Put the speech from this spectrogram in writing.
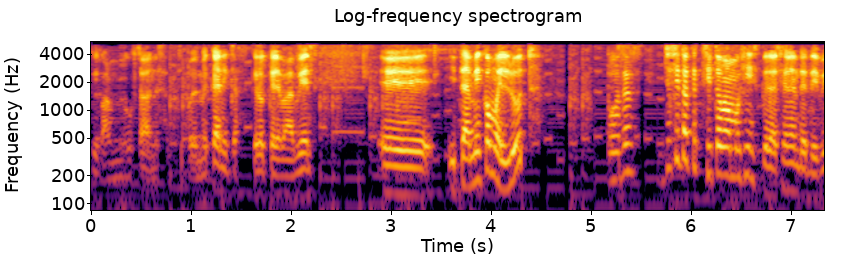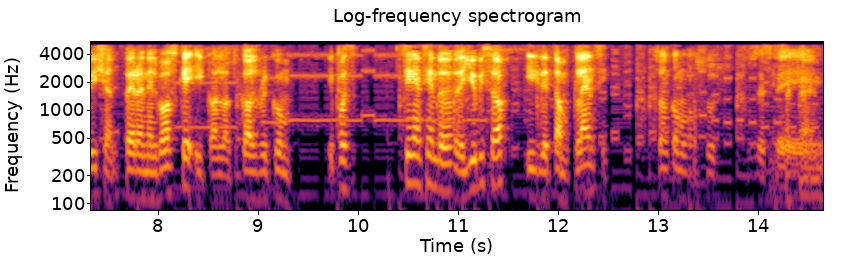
me gustaban ese tipo de mecánicas, creo que le va bien. Eh, y también como el loot, pues yo siento que sí toma mucha inspiración en The Division, pero en el bosque y con los Ghost Recon. Y pues siguen siendo de Ubisoft y de Tom Clancy. Son como sus, sus, este,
